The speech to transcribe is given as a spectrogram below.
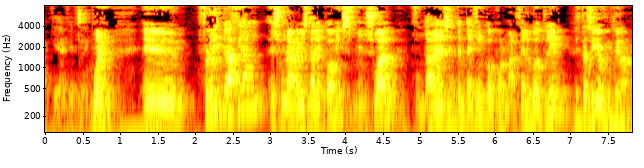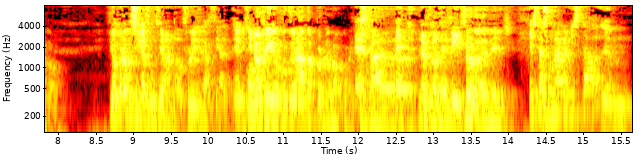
Aquí, aquí, aquí. Bueno, eh, Fluid Glacial es una revista de cómics mensual, fundada en el 75 por Marcel Gottlieb. Y esta sigue funcionando. Yo creo que sigue funcionando, Fluid Glacial. Eh, Y si no sigue funcionando, pues nos lo comentáis al... Nos lo decís. Nos lo decís. Esta es una revista eh,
